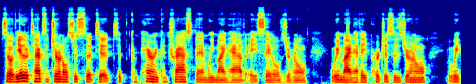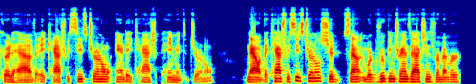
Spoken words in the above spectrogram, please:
So the other types of journals, just to, to, to, compare and contrast them, we might have a sales journal, we might have a purchases journal, we could have a cash receipts journal and a cash payment journal. Now the cash receipts journal should sound, we're grouping transactions, remember,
